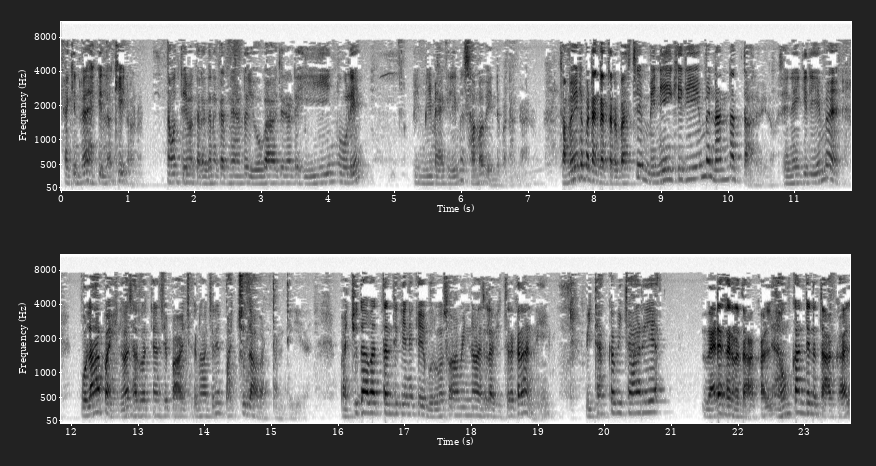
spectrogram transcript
හැකිනලා හැකිනලා කියනවනේ. නමුත් එහෙම කරගෙන කරගෙන යනකොට යෝගාචරයට හීන් නූලෙන් පිම්බීම හැකිලිම සම වෙන්න පටන් ගන්නවා. සමයට පටන් ගත්තට පස්සේ මෙනෙහි කිරීම නන්නත්තර වෙනවා. සෙනෙහි කිරීම පොළාපයින්නවා සර්වඥාන්සේ පාවිච්චි කරන වචනේ පච්චුදාවත්තන්ති කියලා. පච්චුදාවත්තන්ති කියන එකේ බුරුම ස්වාමීන් වහන්සේලා විතර කරන්නේ විතක්ක ਵਿਚාරයේ වැඩ කරන තාකල් අහුම්කම් දෙන තාකල්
